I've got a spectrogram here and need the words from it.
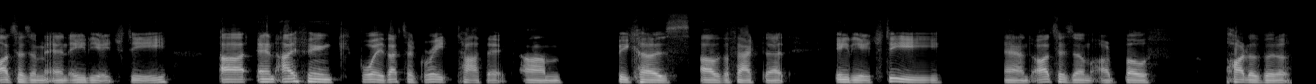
autism and ADHD. Uh, and I think, boy, that's a great topic um, because of the fact that ADHD and autism are both part of the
